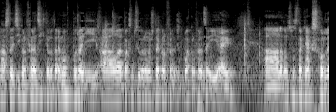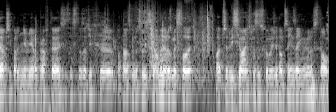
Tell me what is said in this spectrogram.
následující konferencí, kterou tady mám v pořadí, ale pak jsem si uvědomil, že to, je konfer- že to byla konference EA. A na tom jsme se tak nějak shodli a případně mě opravte, jestli jste si to za těch eh, 15 minut, co vysíláme, nerozmysleli, ale před vysíláním jsme se shodli, že tam se nic zajímavého nestalo.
